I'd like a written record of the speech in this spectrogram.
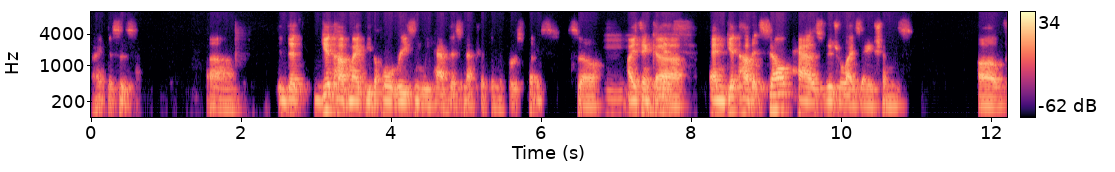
right? This is, um, that GitHub might be the whole reason we have this metric in the first place. So I think, uh, Yes. and GitHub itself has visualizations of,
